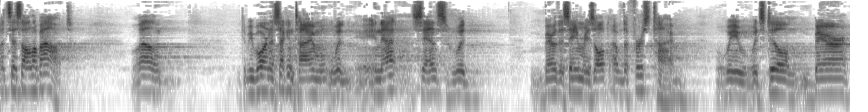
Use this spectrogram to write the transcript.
What's this all about? Well, to be born a second time would, in that sense, would bear the same result of the first time. We would still bear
